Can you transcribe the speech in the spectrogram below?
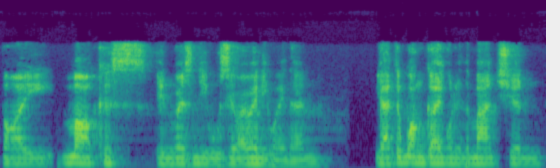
by Marcus in Resident Evil Zero anyway. Then you had the one going on in the mansion,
